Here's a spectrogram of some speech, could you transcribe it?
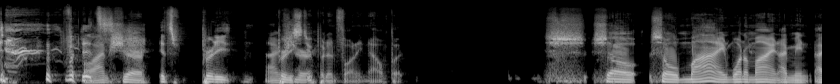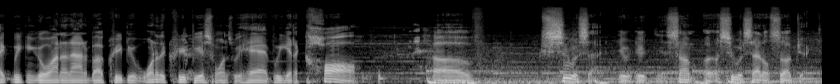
but Oh, I'm sure. it's pretty I'm pretty sure. stupid and funny now, but So, so mine, one of mine. I mean, I, we can go on and on about creepy. But one of the creepiest ones we have, we get a call of suicide. It, it- some a suicidal subject.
